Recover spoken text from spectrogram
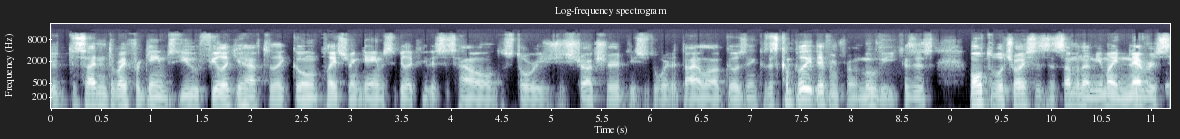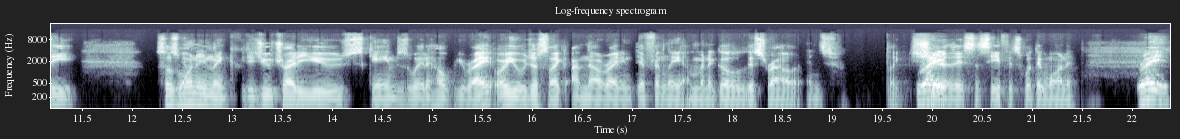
are deciding to write for games, do you feel like you have to like go and play certain games to be like, hey, this is how the story is structured. These are the way the dialogue goes in because it's completely different from a movie because there's multiple choices and some of them you might never see. So I was wondering, like, did you try to use games as a way to help you write, or you were just like, I'm now writing differently. I'm gonna go this route and like share Right. this and see if it's what they wanted. Right.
